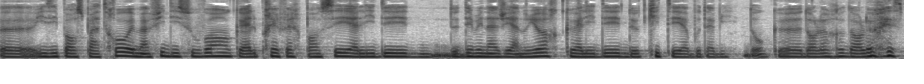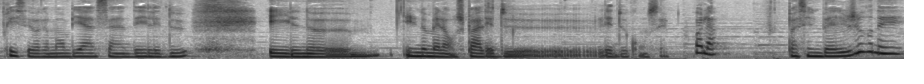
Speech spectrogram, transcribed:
ils y pensent pas trop. Et ma fille dit souvent qu'elle préfère penser à l'idée de déménager à New York qu'à l'idée de quitter Abu Dhabi. Donc euh, dans leur dans leur esprit, c'est vraiment bien scindé les deux, et ils ne ils ne mélangent pas les deux les deux concepts. Voilà. Passez une belle journée.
